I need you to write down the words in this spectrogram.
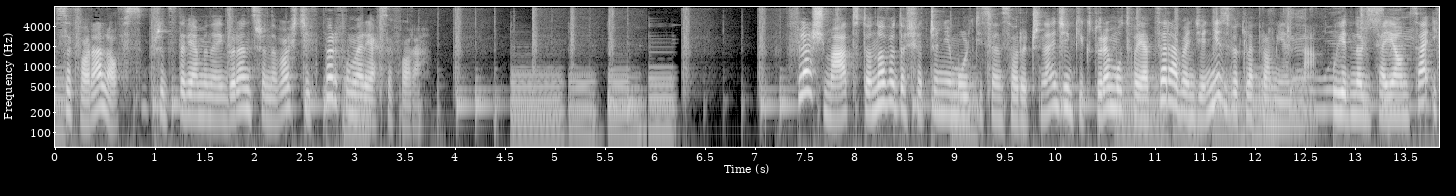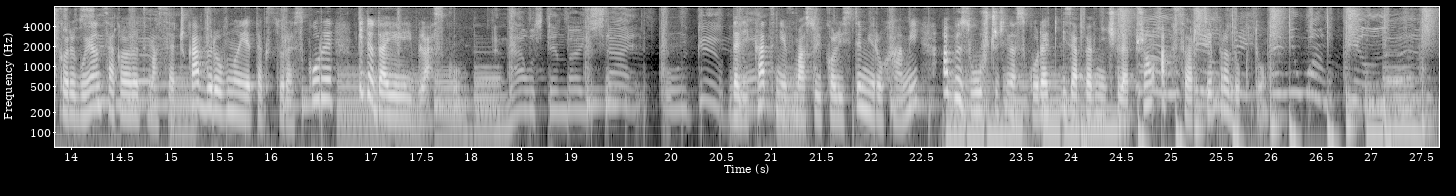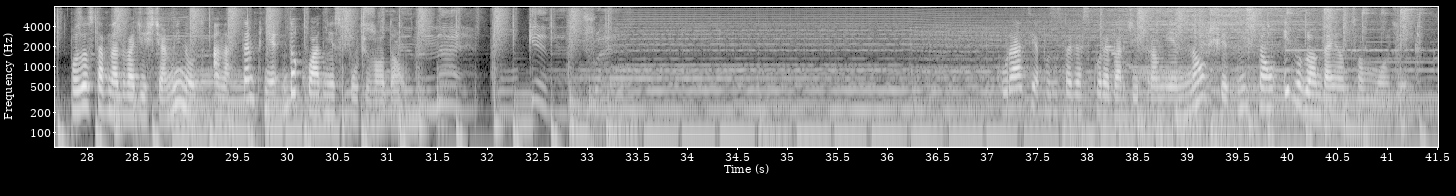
Sephora Loves. Przedstawiamy najgorętsze nowości w perfumeriach Sephora. Flash Matte to nowe doświadczenie multisensoryczne, dzięki któremu Twoja cera będzie niezwykle promienna. Ujednolicająca i korygująca koloryt maseczka wyrównuje teksturę skóry i dodaje jej blasku. Delikatnie wmasuj kolistymi ruchami, aby złuszczyć naskórek i zapewnić lepszą absorpcję produktu. Pozostaw na 20 minut, a następnie dokładnie spłucz wodą. Kuracja pozostawia skórę bardziej promienną, świetlistą i wyglądającą młodziej.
